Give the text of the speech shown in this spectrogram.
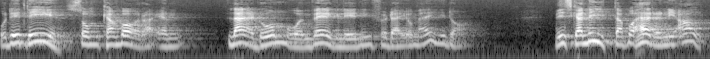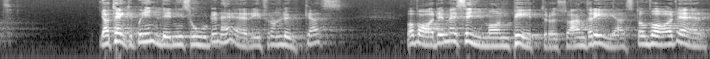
Och det är det som kan vara en lärdom och en vägledning för dig och mig idag. Vi ska lita på Herren i allt. Jag tänker på inledningsorden här ifrån Lukas. Vad var det med Simon, Petrus och Andreas? De var där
